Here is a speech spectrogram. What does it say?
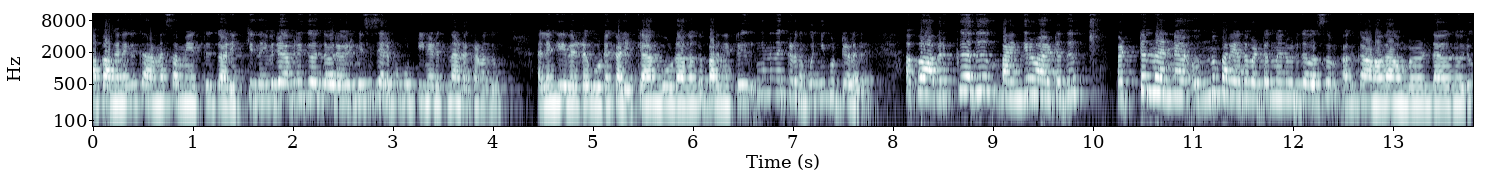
അപ്പൊ അങ്ങനെയൊക്കെ കാണുന്ന സമയത്ത് കളിക്കുന്ന ഇവർ അവർക്ക് എന്താ പറയാ ഒരുമിച്ച് ചിലപ്പോൾ കുട്ടീനെ അടുത്ത് നടക്കണതും അല്ലെങ്കിൽ ഇവരുടെ കൂടെ കളിക്കാൻ കൂടാന്നൊക്കെ പറഞ്ഞിട്ട് ഇങ്ങനെ നിൽക്കണം കുഞ്ഞു കുട്ടികളല്ലേ അപ്പൊ അവർക്ക് അത് ഭയങ്കരമായിട്ടത് പെട്ടെന്ന് തന്നെ ഒന്നും പറയാതെ പെട്ടെന്ന് തന്നെ ഒരു ദിവസം അത് കാണാതാകുമ്പോഴുണ്ടാകുന്ന ഒരു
